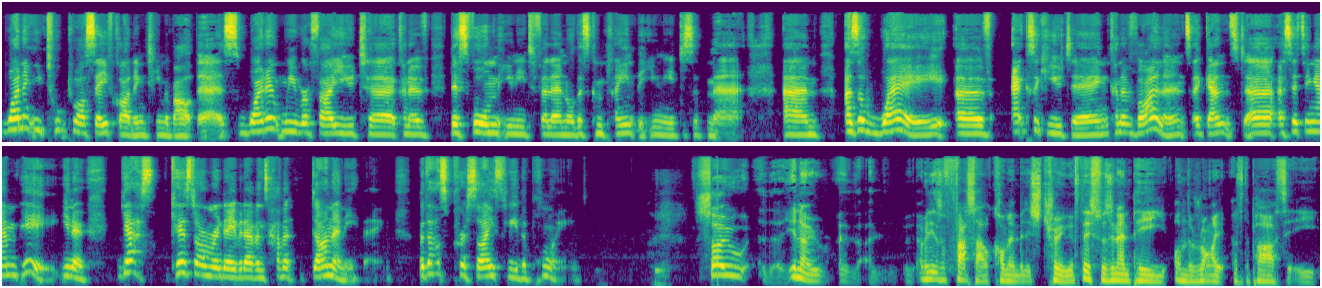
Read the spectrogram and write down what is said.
why don't you talk to our safeguarding team about this? Why don't we refer you to kind of this form that you need to fill in or this complaint that you need to submit um, as a way of executing kind of violence against a, a sitting MP? You know, yes, Keir Starmer and David Evans haven't done anything, but that's precisely the point. So, you know, I mean, it's a facile comment, but it's true. If this was an MP on the right of the party,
